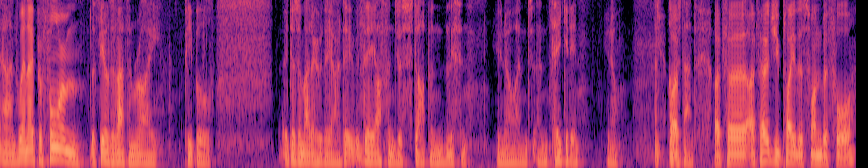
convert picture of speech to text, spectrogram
And when I perform the Fields of Athenry, people, it doesn't matter who they are, they, they often just stop and listen, you know, and, and take it in, you know, understand. I've heard, I've heard you play this one before,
